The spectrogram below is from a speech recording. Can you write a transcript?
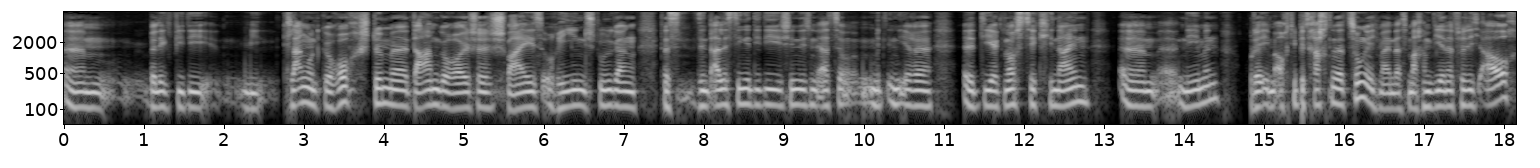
ähm, überlegt, wie die wie Klang und Geruch, Stimme, Darmgeräusche, Schweiß, Urin, Stuhlgang. Das sind alles Dinge, die die chinesischen Ärzte mit in ihre äh, Diagnostik hineinnehmen. Ähm, äh, nehmen. Oder eben auch die Betrachtung der Zunge. Ich meine, das machen wir natürlich auch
